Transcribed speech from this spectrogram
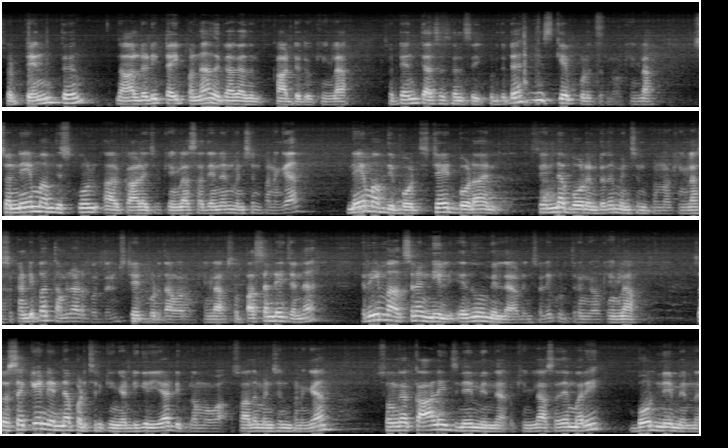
ஸோ டென்த்து நான் ஆல்ரெடி டைப் பண்ணேன் அதுக்காக அது காட்டுது ஓகேங்களா ஸோ டென்த் எஸ்எஸ்எல்சி கொடுத்துட்டு எஸ்கேப் கொடுத்துடணும் ஓகேங்களா so name of the school or college ஓகேங்களா ஸோ அது என்னென்னு மென்ஷன் பண்ணுங்கள் name of the board state போர்டாக ஸோ எந்த போர்டுன்றதை மென்ஷன் பண்ணணும் ஓகேங்களா ஸோ கண்டிப்பாக தமிழ்நாடு பொறுத்தவரைக்கும் ஸ்டேட் போர்டு தான் வரும் ஓகேங்களா ஸோ பர்சன்டேஜ் என்ன? ரீமார்க்ஸில் நில் எதுவும் இல்லை அப்படின்னு சொல்லி கொடுத்துருங்க ஓகேங்களா ஸோ செகண்ட் என்ன படிச்சிருக்கீங்க? டிகிரியா டிப்ளமோவா ஸோ அதை மென்ஷன் பண்ணுங்கள் ஸோ உங்கள் காலேஜ் நேம் என்ன ஓகேங்களா ஸோ அதே மாதிரி போர்டு நேம் என்ன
